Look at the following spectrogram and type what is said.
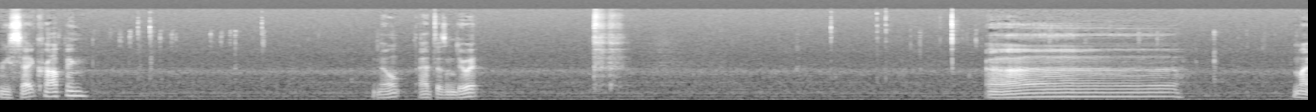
reset cropping? No, that doesn't do it. Uh, am I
